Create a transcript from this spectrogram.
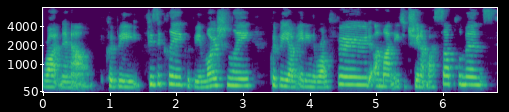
right now. It could be physically, it could be emotionally, could be I'm eating the wrong food, I might need to tune up my supplements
